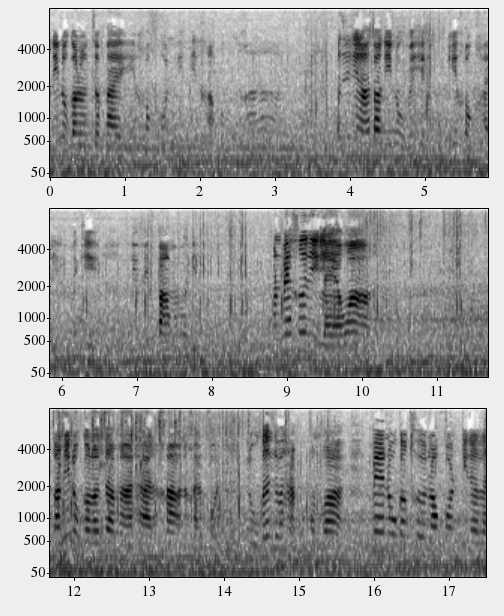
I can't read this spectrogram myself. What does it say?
อนนี้หนูกำลังจะไปขอบคุณพี่พินค่ะขอบคุณค่ะเพราะจริงๆนะตอนนี้หนูไม่เห็นคุกกี้ของใครเลยเมื่อกี้พี่พินปามาพอดี มันไม่ขึ้นอีกแล้วอะตอนนี้หนูกำลังจะมาทานข้าวนะคะทุกคน หนูก็จะมาถามทุกคนว่า เมนูกลางคืนเราควรกินอะไร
